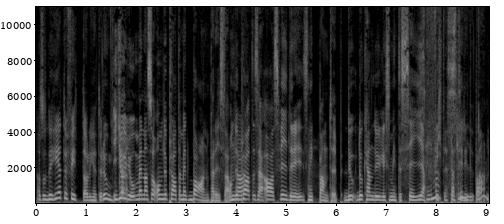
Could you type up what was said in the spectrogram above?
Alltså det heter fitta och det heter runka. Jo, jo, men alltså om du pratar med ett barn Parisa, om du Ja. pratar så här, ah, svider i snippan typ, du, då kan du ju liksom inte säga Säger man inte fitta till ditt barn.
